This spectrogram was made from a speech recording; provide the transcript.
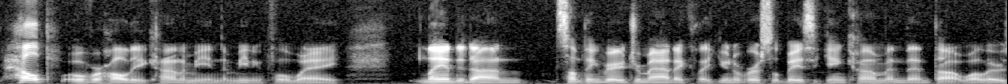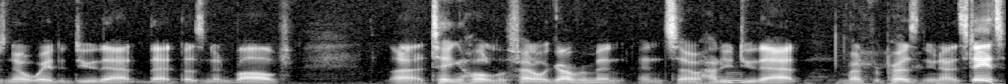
help overhaul the economy in a meaningful way? Landed on something very dramatic like universal basic income, and then thought, well, there's no way to do that. That doesn't involve uh, taking hold of the federal government. And so, how do you do that? Run for president of the United States.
